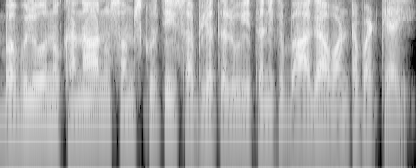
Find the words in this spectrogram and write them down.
బబులోను కనాను సంస్కృతి సభ్యతలు ఇతనికి బాగా వంటపట్టాయి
